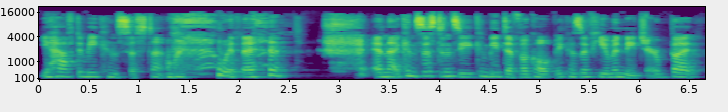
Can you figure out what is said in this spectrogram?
you have to be consistent with it. and that consistency can be difficult because of human nature. But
